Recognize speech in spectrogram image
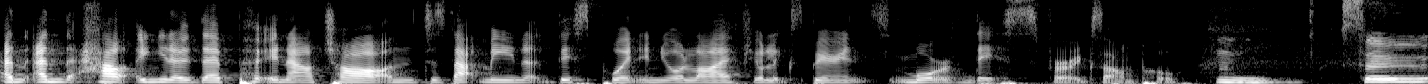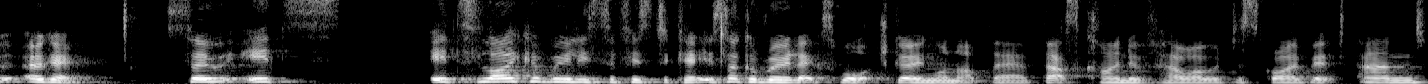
and and how you know they're put in our chart? And does that mean at this point in your life you'll experience more of this, for example? Mm. So okay, so it's it's like a really sophisticated. It's like a Rolex watch going on up there. That's kind of how I would describe it. And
